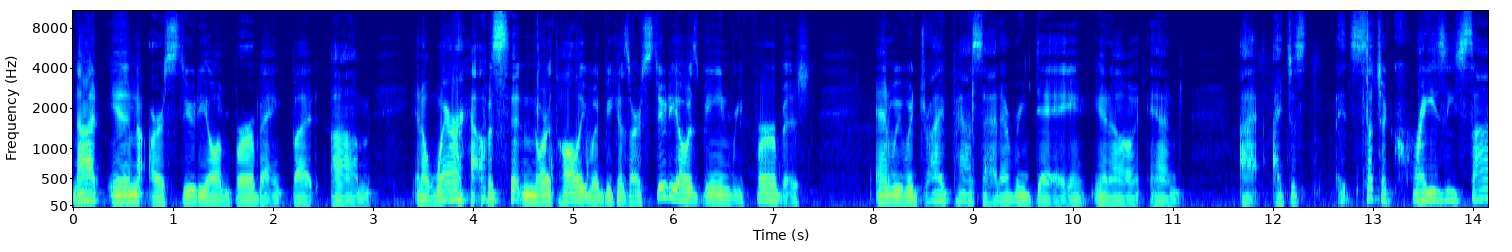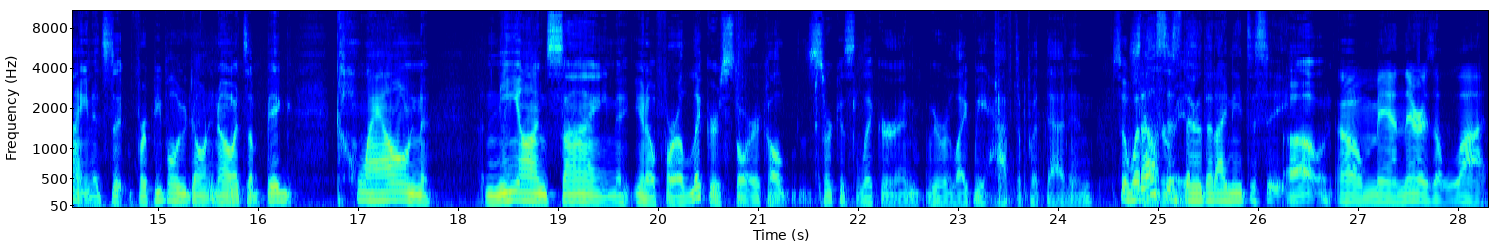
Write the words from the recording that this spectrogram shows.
not in our studio in Burbank, but um, in a warehouse in North Hollywood because our studio is being refurbished, and we would drive past that every day, you know, and. I, I just, it's such a crazy sign. It's a, for people who don't know, it's a big clown neon sign, you know, for a liquor store called Circus Liquor, and we were like, we have to put that in. so, what else is there that I need to see? Oh, Oh man, there is a lot.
